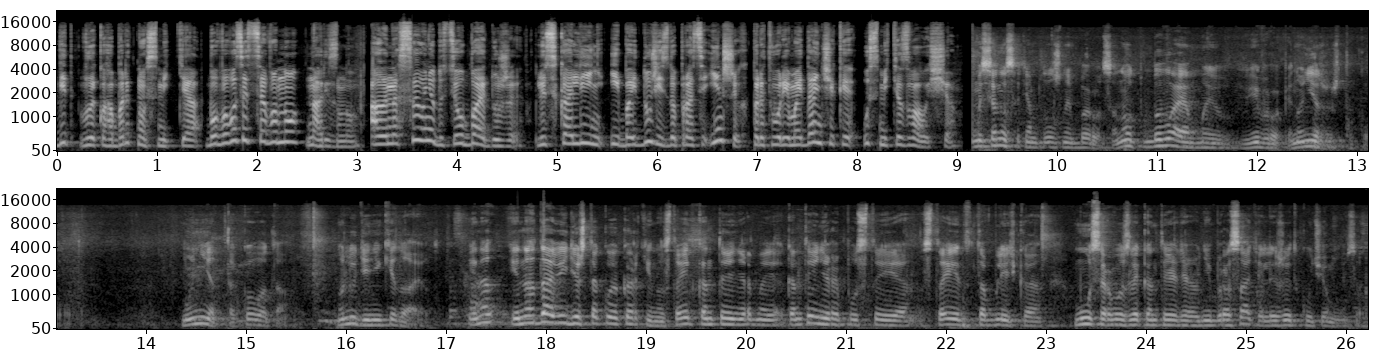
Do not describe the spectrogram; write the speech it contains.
від великогабаритного сміття, бо вивозиться воно нарізно. Але населенню до цього байдуже. Людська лінь і байдужість до праці інших перетворює майданчики у сміттєзвалища. Мы все равно с этим должны бороться. Ну вот бываем мы в Европе, ну нет же ж такого-то. Ну нет такого там. Ну люди не кидают. Ино- Иногда видишь такую картину. Стоит контейнерные, контейнеры пустые, стоит табличка «Мусор возле контейнеров не бросать» и лежит куча мусора.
